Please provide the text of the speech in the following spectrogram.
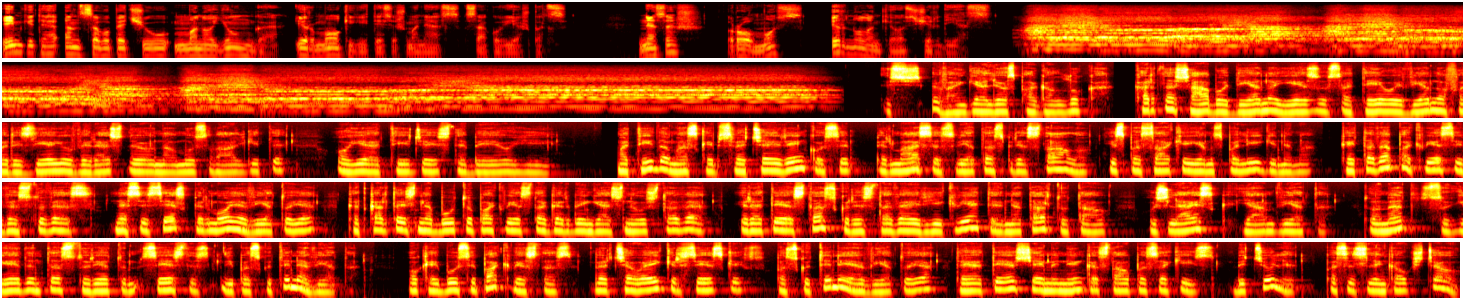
Imkite ant savo pečių mano jungą ir mokykitės iš manęs, sako viešpats, nes aš romus ir nuolankios širdies. Alleluja, Evangelijos pagal Luką. Kartą šabo dieną Jėzus atėjo į vieno fariziejų vyresniojo namus valgyti, o jie atidžiai stebėjo jį. Matydamas, kaip svečiai rinkosi pirmasis vietas prie stalo, jis pasakė jiems palyginimą. Kai tave pakvies į vestuves, nesisėsk pirmoje vietoje, kad kartais nebūtų pakviesta garbingesnio už tave ir atėjęs tas, kuris tave ir jį kvietė, netartų tau, užleisk jam vietą. Tuomet sugėdintas turėtum sėstis į paskutinę vietą. O kai būsi pakviestas, verčiau eik ir sėskis paskutinėje vietoje, tai atėjęs šeimininkas tau pasakys, bičiuli, pasislink aukščiau.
